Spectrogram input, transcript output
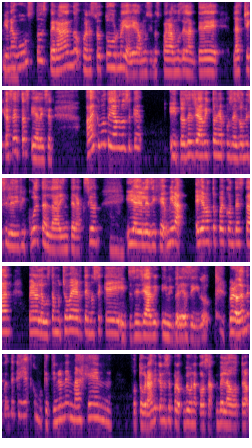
bien a gusto, esperando. Fue nuestro turno, ya llegamos y nos paramos delante de las chicas estas y ya le dicen, ay, ¿cómo te llamas? No sé qué. Y entonces ya Victoria, pues es donde se le dificulta la interacción. Y ya yo les dije, mira, ella no te puede contestar, pero le gusta mucho verte, no sé qué. Y entonces ya, y Victoria sí, ¿no? Pero hagan de cuenta que ella es como que tiene una imagen fotográfica, no sé, pero ve una cosa, ve la otra,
